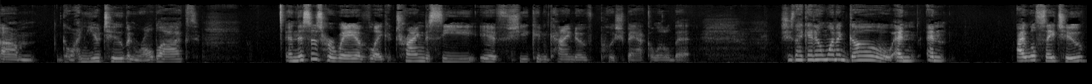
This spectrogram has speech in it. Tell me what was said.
um, go on YouTube and Roblox. And this is her way of like trying to see if she can kind of push back a little bit. She's like, I don't want to go. And and I will say too,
